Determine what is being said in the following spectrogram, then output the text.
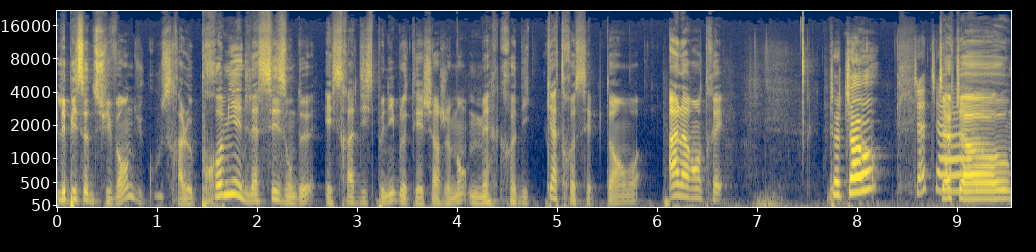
L'épisode suivant, du coup, sera le premier de la saison 2 et sera disponible au téléchargement mercredi 4 septembre à la rentrée. Ciao ciao Ciao ciao Ciao ciao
